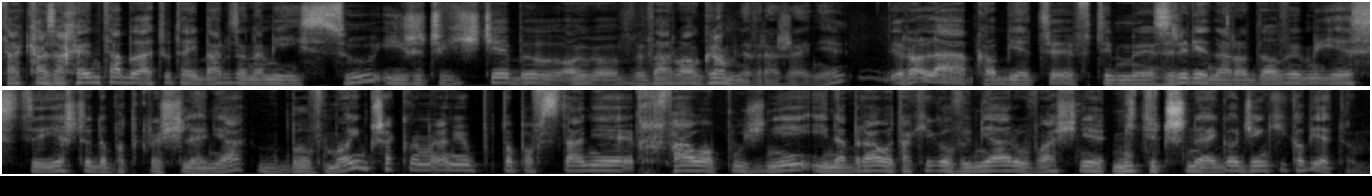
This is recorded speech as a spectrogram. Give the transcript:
taka zachęta była tutaj bardzo na miejscu i rzeczywiście był, wywarła ogromne wrażenie. Rola kobiet w tym zrywie narodowym jest jeszcze do podkreślenia, bo w moim przekonaniu to powstanie trwało później i nabrało takiego wymiaru właśnie mitycznego dzięki kobietom.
